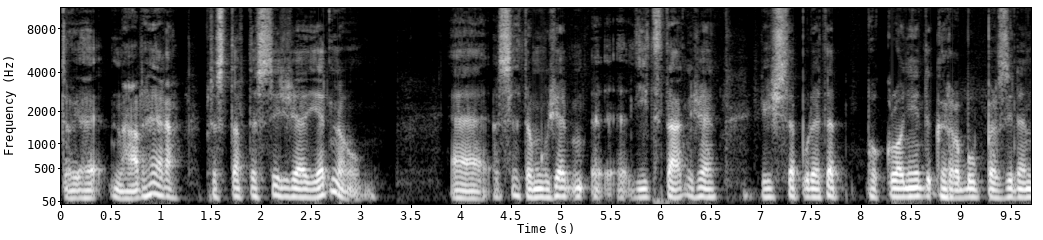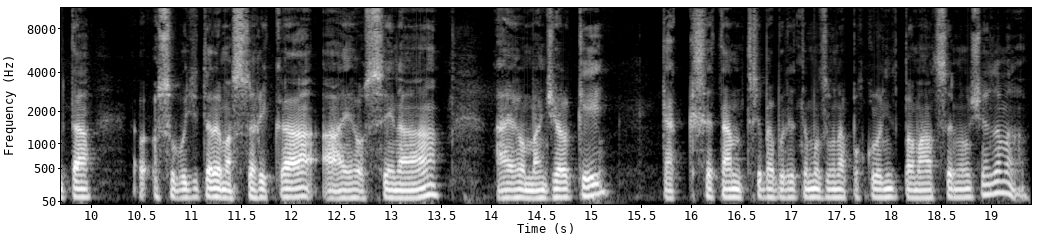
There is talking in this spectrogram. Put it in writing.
to je nádhera. Představte si, že jednou se to může eh, dít tak, že když se budete poklonit k hrobu prezidenta osvoboditele Masaryka a jeho syna a jeho manželky, tak se tam třeba budete moct poklonit památce Miloše Zemana.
